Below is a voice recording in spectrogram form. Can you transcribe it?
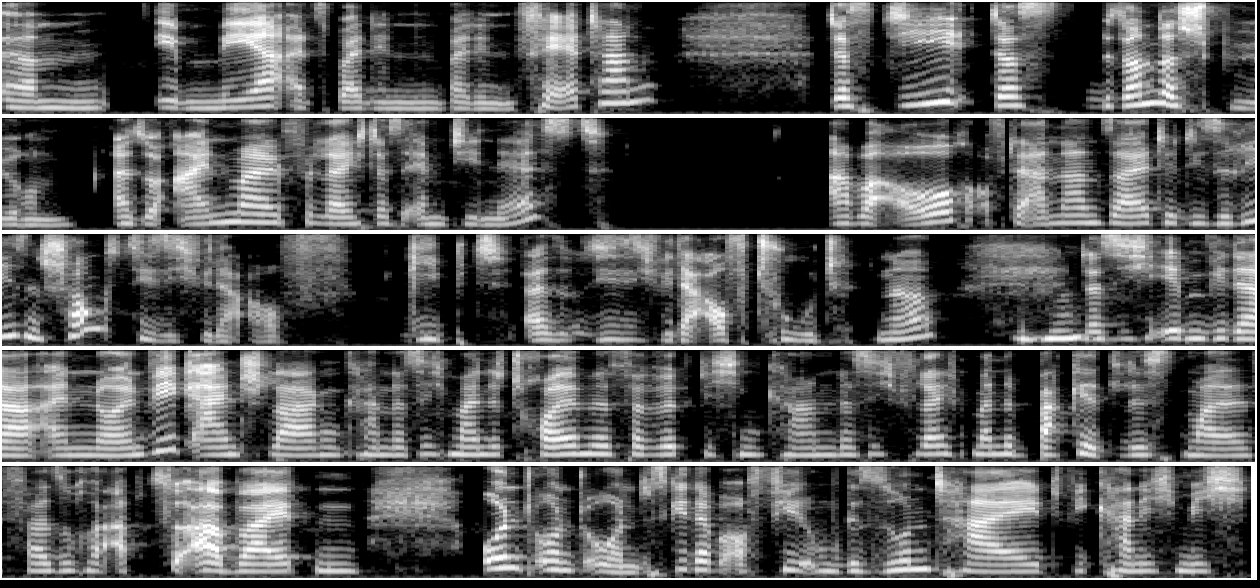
ähm, eben mehr als bei den, bei den Vätern, dass die das besonders spüren. Also einmal vielleicht das Empty Nest, aber auch auf der anderen Seite diese Riesenchance, die sich wieder auf, gibt, also die sich wieder auftut. Ne? Mhm. Dass ich eben wieder einen neuen Weg einschlagen kann, dass ich meine Träume verwirklichen kann, dass ich vielleicht meine Bucketlist mal versuche abzuarbeiten und, und, und. Es geht aber auch viel um Gesundheit. Wie kann ich mich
